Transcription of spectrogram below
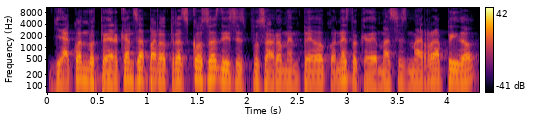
Ya cuando te alcanza para otras cosas, dices, pues ahora me empedo con esto, que además es más rápido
